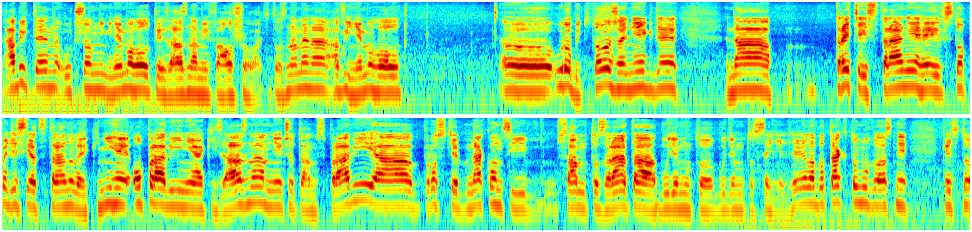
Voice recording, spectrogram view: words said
aby ten účtovník nemohol tie záznamy falšovať. To znamená, aby nemohol uh, urobiť to, že niekde na tretej strane, hej, v 150 stranovej knihe opraví nejaký záznam, niečo tam spraví a proste na konci sám to zráta a bude mu to, bude mu to sedieť. Hej, lebo tak tomu vlastne, keď to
